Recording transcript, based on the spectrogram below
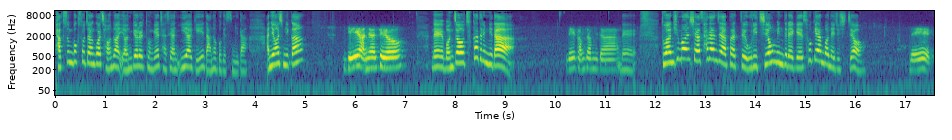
박순복 소장과 전화 연결을 통해 자세한 이야기 나눠보겠습니다. 안녕하십니까? 예, 안녕하세요. 네, 먼저 축하드립니다. 네, 감사합니다. 네, 도안 휴먼시아 사단지 아파트 우리 지역민들에게 소개 한번 해주시죠. 네,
